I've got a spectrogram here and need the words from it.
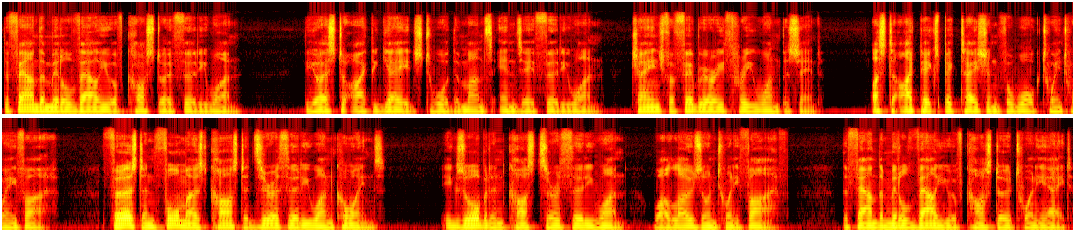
They found the middle value of cost 0.31. The US to IP gauge toward the month's NZ 31. Change for February 3 1%. US to IP expectation for Walk 2025. First and foremost cost at 0.31 coins. Exorbitant cost 0.31, while lows on 25 found the middle value of Costo 28.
